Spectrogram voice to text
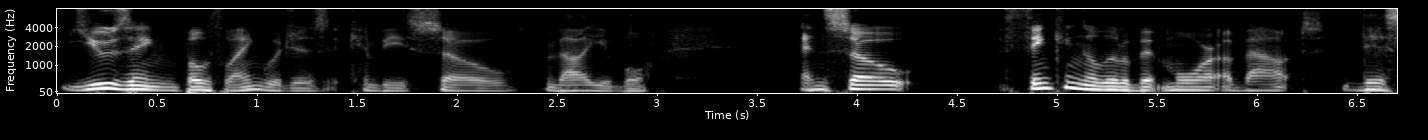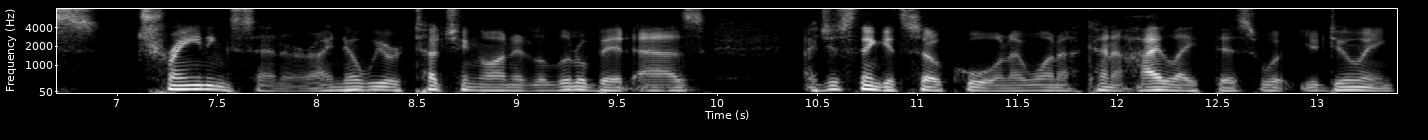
using both languages can be so valuable and so thinking a little bit more about this training center. I know we were touching on it a little bit mm-hmm. as I just think it's so cool and I want to kind of highlight this what you're doing.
